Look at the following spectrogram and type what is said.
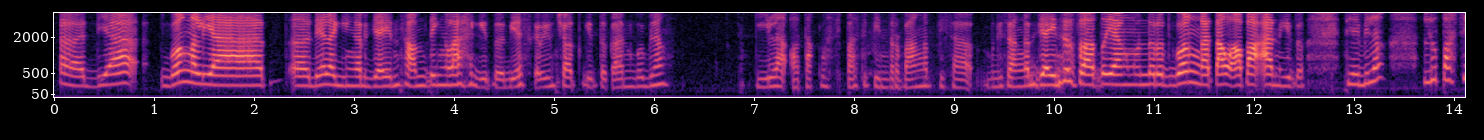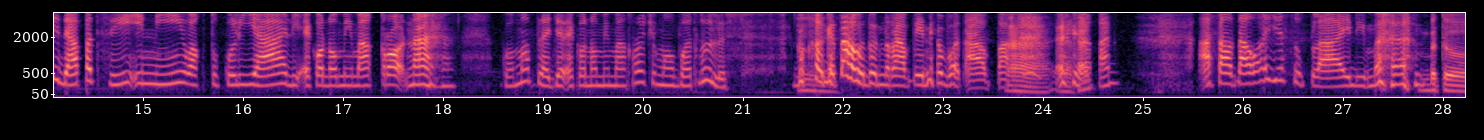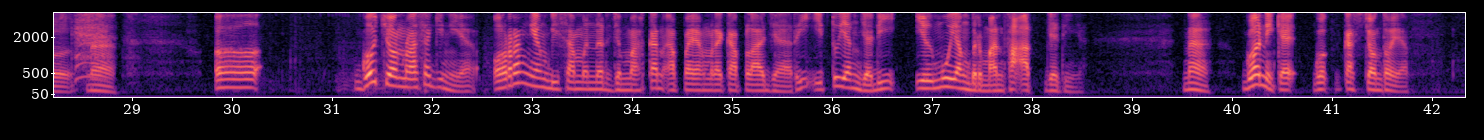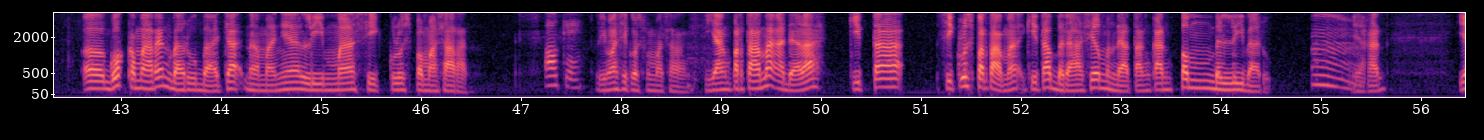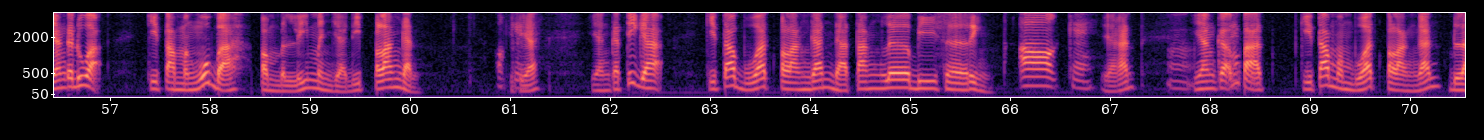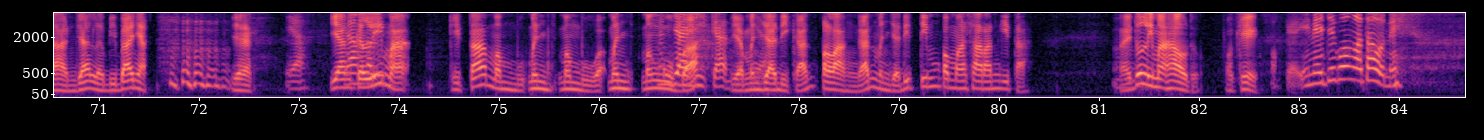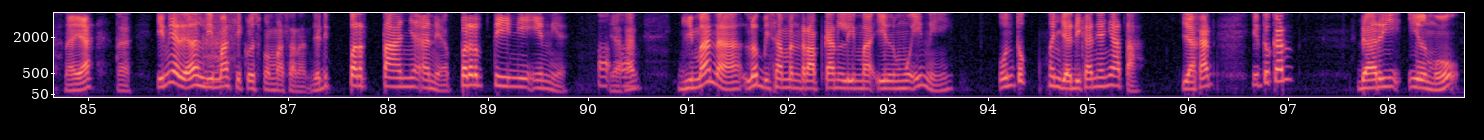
Eh, Dia, gue ngeliat eh, dia lagi ngerjain something lah gitu. Dia screenshot gitu kan. Gue bilang, gila otak lu sih pasti pinter banget bisa bisa ngerjain sesuatu yang menurut gue nggak tahu apaan gitu. Dia bilang lu pasti dapat sih ini waktu kuliah di ekonomi makro. Nah gue mah belajar ekonomi makro cuma buat lulus. Gue Iya. kagak tahu tuh nerapinnya buat apa. Nah ya kan? ya kan asal tahu aja supply demand Betul. Nah, eh gue cuma merasa gini ya, orang yang bisa menerjemahkan apa yang mereka pelajari itu yang jadi ilmu yang bermanfaat jadinya. Nah, gue nih kayak gue kasih contoh ya. Eh gue kemarin baru baca namanya 5 siklus pemasaran. oke 5 siklus pemasaran. Yang pertama adalah kita siklus pertama kita berhasil mendatangkan pembeli baru hmm. ya kan? Yang kedua, kita mengubah pembeli menjadi pelanggan, oke gitu ya. Yang ketiga, kita buat pelanggan datang lebih sering, oke ya kan? Hmm. Yang keempat, kita membuat pelanggan belanja lebih banyak. ya. Ya. Yang, Yang kelima, kita membu- men- membuat men- mengubah menjadikan ya menjadikan pelanggan menjadi tim pemasaran kita. Nah, Hmm. itu lima hal tuh. Oke. oke ini aja gue nggak tahu nih Nah ya, nah ini adalah lima siklus pemasaran. Jadi pertanyaannya, pertinyiinnya, ya kan? Gimana lo bisa menerapkan lima ilmu ini untuk menjadikannya nyata, ya kan? Itu kan dari ilmu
